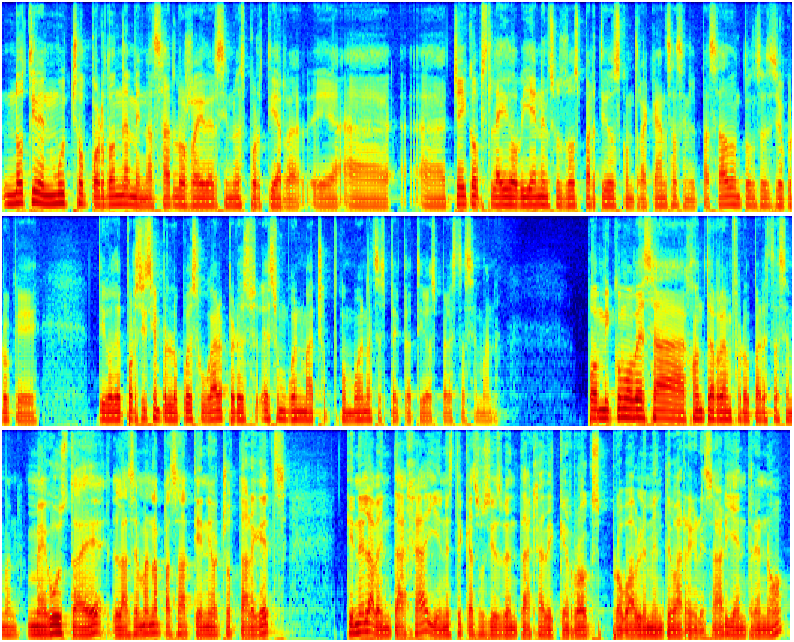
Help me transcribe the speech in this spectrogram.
no tienen mucho por dónde amenazar los Raiders si no es por tierra. Eh, a, Jacobs le ha ido bien en sus dos partidos contra Kansas en el pasado, entonces yo creo que, digo, de por sí siempre lo puedes jugar, pero es, un buen matchup con buenas expectativas para esta semana. Pomi, ¿cómo ves a Hunter Renfro para esta semana? Me gusta, ¿eh? La semana pasada tiene ocho targets. Tiene la ventaja, y en este caso sí es ventaja, de que Rox probablemente va a regresar, ya entrenó.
